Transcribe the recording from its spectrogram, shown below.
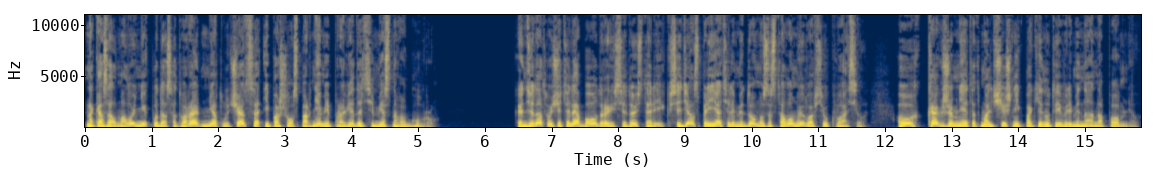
Наказал малой никуда со двора не отлучаться и пошел с парнями проведать местного гуру. Кандидат в учителя бодрый, седой старик, сидел с приятелями дома за столом и вовсю квасил. Ох, как же мне этот мальчишник покинутые времена напомнил.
